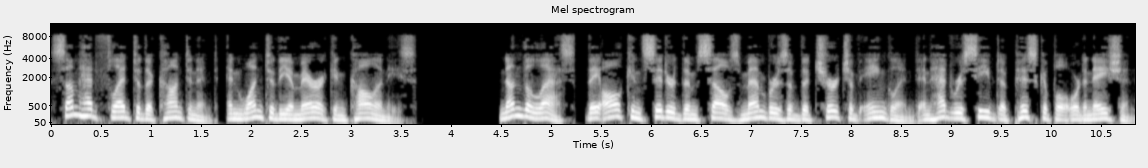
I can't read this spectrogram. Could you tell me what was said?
Some had fled to the continent, and one to the American colonies. Nonetheless, they all considered themselves members of the Church of England and had received episcopal ordination.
